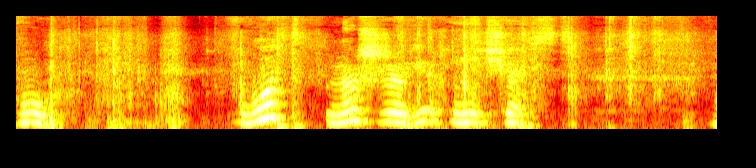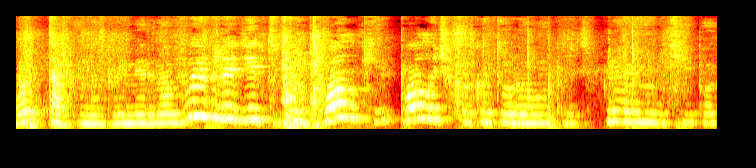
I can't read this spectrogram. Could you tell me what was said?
Вот. Вот наша верхняя часть. Вот так она примерно выглядит. Тут палки, палочка, которую мы прицепляем, типа.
